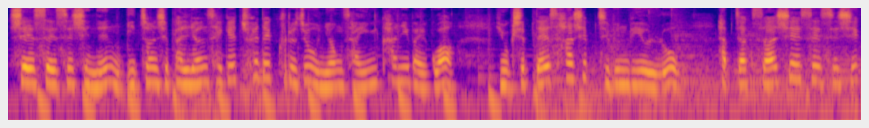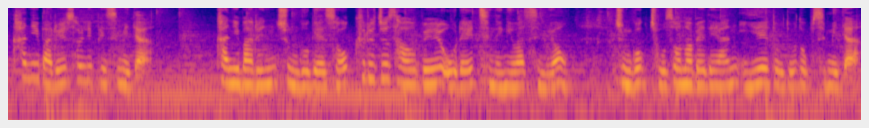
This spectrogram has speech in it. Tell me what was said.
CSSC는 2018년 세계 최대 크루즈 운영사인 카니발과 60대 40 지분 비율로 합작사 CSSC 카니발을 설립했습니다. 카니발은 중국에서 크루즈 사업을 오래 진행해 왔으며 중국 조선업에 대한 이해도도 높습니다.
